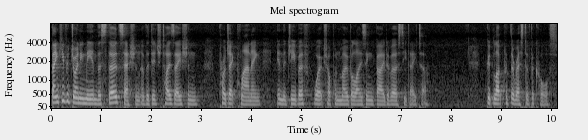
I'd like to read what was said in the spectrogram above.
Thank you for joining me in this third session of the digitisation project planning in the GBIF workshop on mobilising biodiversity data. Good luck with the rest of the course.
